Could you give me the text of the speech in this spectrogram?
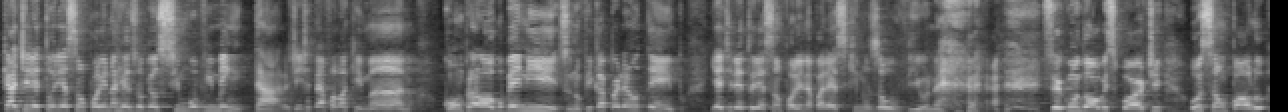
que a diretoria São Paulina resolveu se movimentar. A gente até falou aqui, mano, compra logo o Benítez, não fica perdendo tempo. E a diretoria São Paulina parece que nos ouviu, né? Segundo o All Sport, o São Paulo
